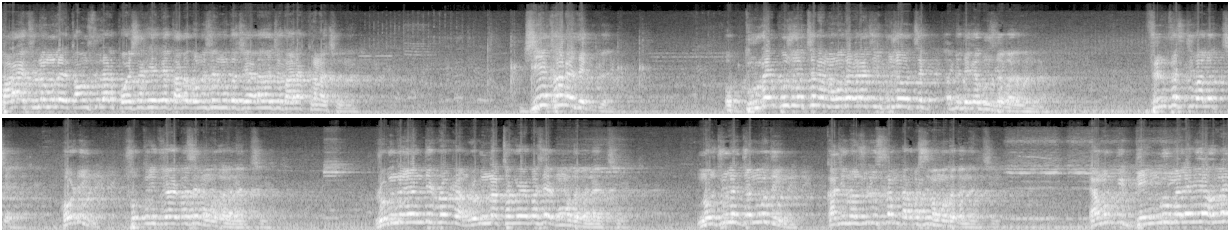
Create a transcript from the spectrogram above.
পাড়ায় তৃণমূলের কাউন্সিলর পয়সা খেয়ে খেয়ে তারও গণেশের মতো চেহারা হয়েছে, তার একখানা ছবি। যেখানে দেখবেন, ও দুর্গার পুজো হচ্ছে না, মমতা ব্যানার্জির পুজো হচ্ছে, আপনি দেখে বুঝতে পারবেন না। ফিল্ম ফেস্টিভ্যাল হচ্ছে হোর্ডিং সত্যজিৎ রায়ের পাশে মমতা ব্যানার্জি। রবীন্দ্র জয়ন্তীর প্রোগ্রাম রবীন্দ্রনাথ ঠাকুরের পাশে মমতা ব্যানার্জি। নজরুলের জন্মদিন কাজী নজরুল ইসলাম তার পাশে মমতা ব্যানার্জি। এমনকি ডেঙ্গু ম্যালেরিয়া হলে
